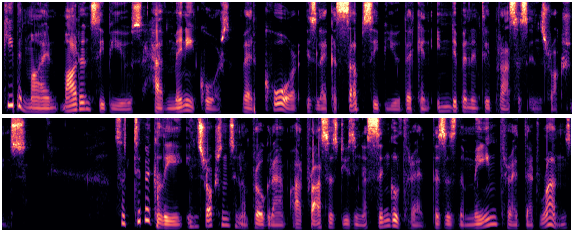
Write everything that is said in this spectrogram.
Keep in mind, modern CPUs have many cores, where core is like a sub-CPU that can independently process instructions. So typically, instructions in a program are processed using a single thread. This is the main thread that runs,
